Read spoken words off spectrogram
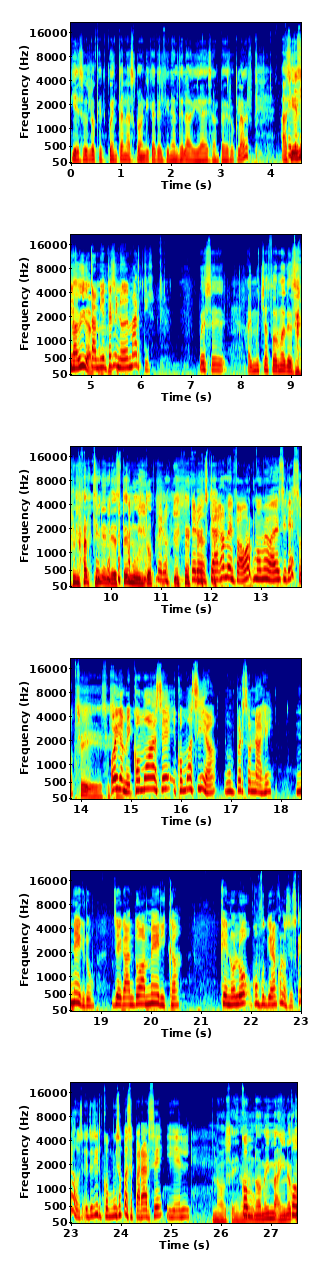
Y eso es lo que cuentan las crónicas del final de la vida de San Pedro Claver. Así es, decir, la vida. También Así- terminó de mártir. Pues eh, hay muchas formas de ser Martín en este mundo. Pero, pero usted hágame el favor, ¿cómo me va a decir eso? Sí, sí, sí. Óigame, ¿cómo hace, cómo hacía un personaje negro llegando a América que no lo confundieran con los esclavos? Es decir, ¿cómo hizo para separarse y él No sé, no, ¿Cómo- no me imagino ¿Cómo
